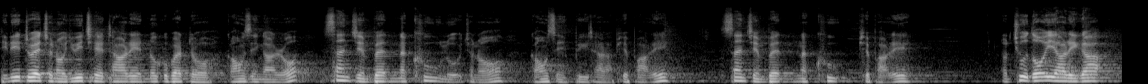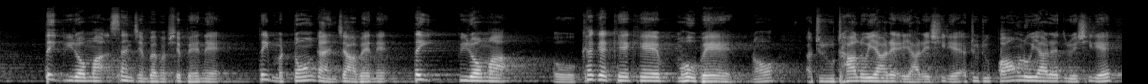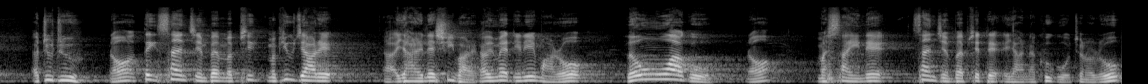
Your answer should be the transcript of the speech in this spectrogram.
ဒီနေ့အတွက်ကျွန်တော်ရွေးချယ်ထားတဲ့နှုတ်ကပတ်တော်ခေါင်းစဉ်ကတော့စန့်ကျင်ဘက်နှစ်ခုလို့ကျွန်တော်ခေါင်းစဉ်ပေးထားတာဖြစ်ပါတယ်စန့်ကျင်ဘက်နှစ်ခုဖြစ်ပါတယ်တချို့သောအရာတွေကတိတ်ပြီးတော့မှစန့်ကျင်ဘက်မဖြစ်ဘဲနဲ့တိတ်မတွန်းကန်ကြဘဲနဲ့တိတ်ပြီးတော့မှဟိုခက်ခက်ခဲခဲမဟုတ်ပဲเนาะအတူတူထားလို့ရတဲ့အရာတွေရှိတယ်အတူတူပေါင်းလို့ရတဲ့သူတွေရှိတယ်အတူတူเนาะတိတ်ဆန့်ကျင်ဘက်မဖြစ်မပြုတ်ကြတဲ့အရာတွေလည်းရှိပါတယ်ဒါပေမဲ့ဒီနေ့မှာတော့လုံးဝကို နော်မဆိုင်တဲ့ဆန့်ကျင်ဘက်ဖြစ်တဲ့အရာနှစ်ခုကိုကျွန်တော်တို့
